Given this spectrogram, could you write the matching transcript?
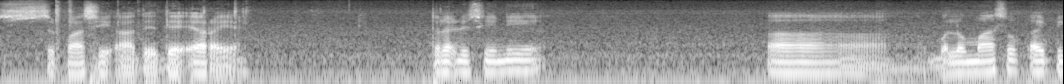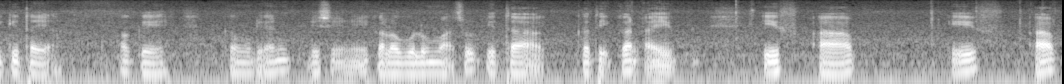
spasi ADDR ya. Terlihat di sini uh, belum masuk IP kita ya. Oke okay kemudian di sini kalau belum masuk kita ketikkan if, if up if up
